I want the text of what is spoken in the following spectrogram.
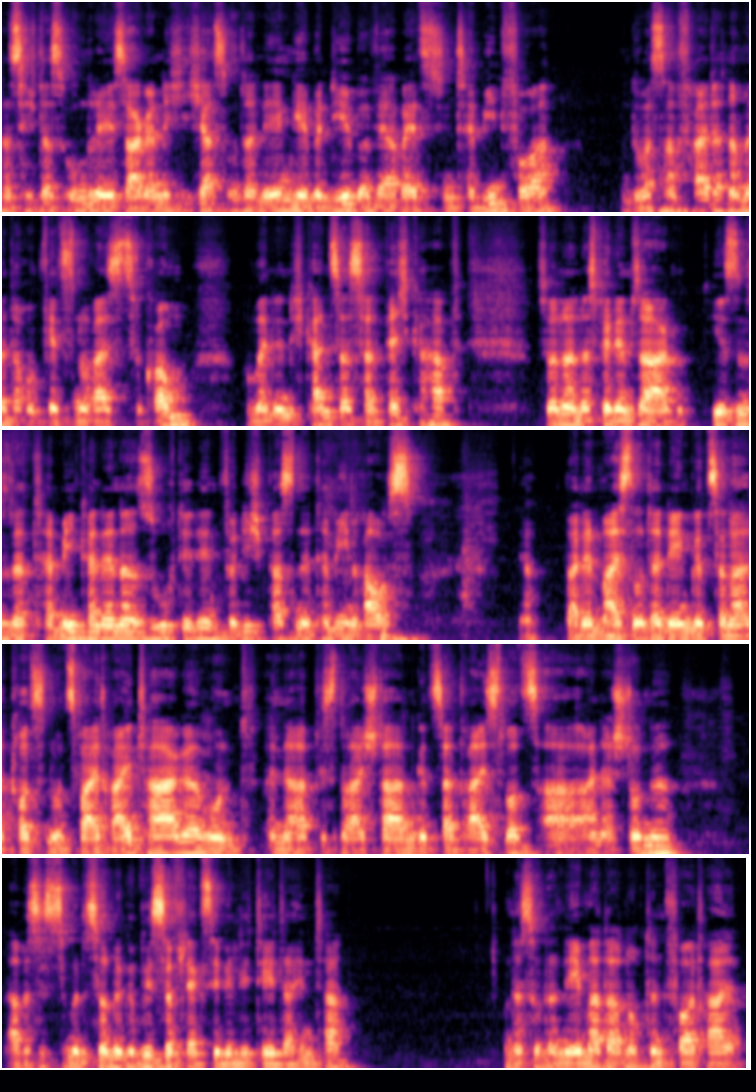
dass ich das umdrehe. Ich sage nicht, ich als Unternehmen gebe dir, Bewerber, jetzt den Termin vor und du hast am Freitagnachmittag um 14.30 Uhr zu kommen und wenn du nicht kannst, hast du halt Pech gehabt, sondern dass wir dem sagen, hier ist unser Terminkalender, such dir den für dich passenden Termin raus. Ja, bei den meisten Unternehmen gibt es dann halt trotzdem nur zwei, drei Tage und innerhalb des drei Tagen gibt es halt drei Slots einer Stunde. Aber es ist zumindest so eine gewisse Flexibilität dahinter. Und das Unternehmen hat auch noch den Vorteil,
